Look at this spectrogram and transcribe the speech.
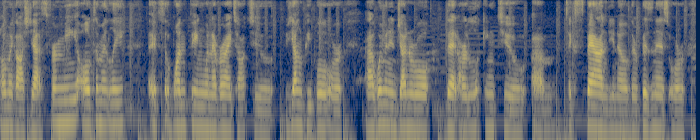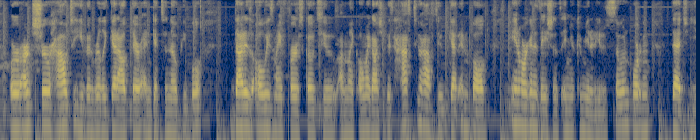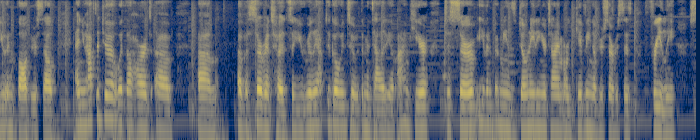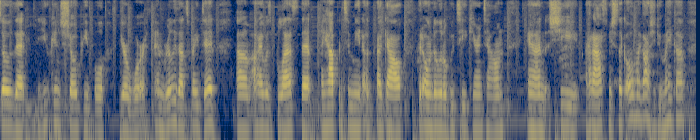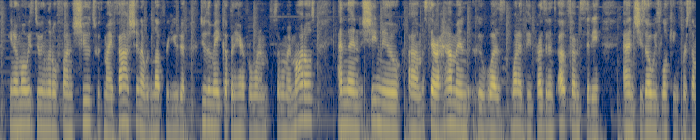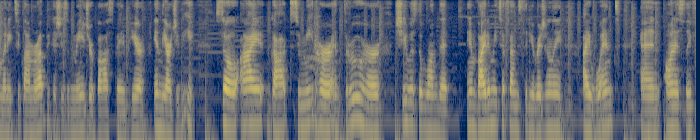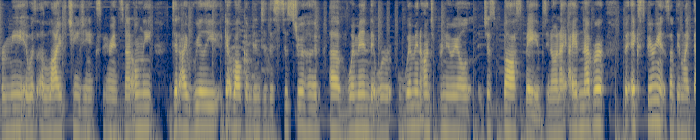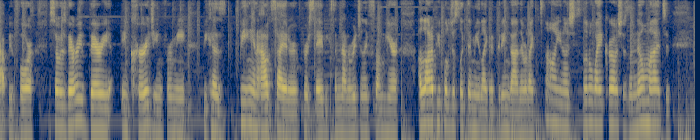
Oh my gosh, yes. For me, ultimately, it's the one thing whenever I talk to young people or uh, women in general that are looking to um, expand, you know, their business or or aren't sure how to even really get out there and get to know people. That is always my first go to. I'm like, oh my gosh, you guys have to have to get involved in organizations in your community. It is so important that you involve yourself, and you have to do it with a heart of um, of a servanthood. So you really have to go into it with the mentality of I'm here to serve, even if it means donating your time or giving of your services freely so that you can show people your worth. And really, that's what I did. Um, I was blessed that I happened to meet a, a gal that owned a little boutique here in town. And she had asked me, she's like, Oh my gosh, you do makeup? You know, I'm always doing little fun shoots with my fashion. I would love for you to do the makeup and hair for one of some of my models. And then she knew um, Sarah Hammond, who was one of the presidents of Fem City. And she's always looking for somebody to glamour up because she's a major boss babe here in the RGV. So I got to meet her, and through her, she was the one that invited me to Fem City originally. I went, and honestly, for me, it was a life changing experience. Not only did I really get welcomed into this sisterhood of women that were women entrepreneurial, just boss babes, you know, and I, I had never experienced something like that before. So it was very, very encouraging for me because being an outsider per se, because I'm not originally from here, a lot of people just looked at me like a gringa and they were like, oh, you know, she's a little white girl, she doesn't know much. And,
